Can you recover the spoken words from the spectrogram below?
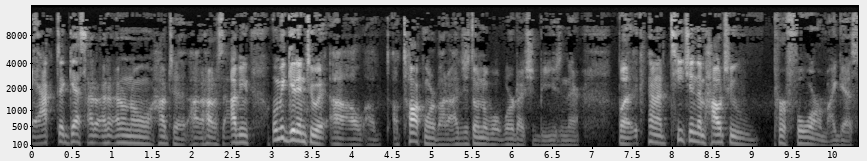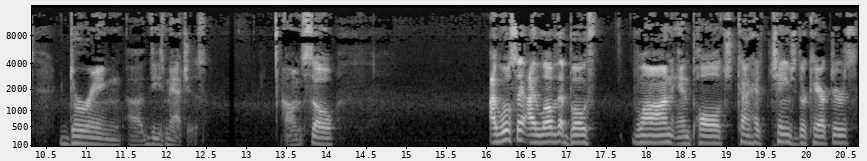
act. I guess I don't, I don't know how to how to. I mean, when we get into it, I'll, I'll I'll talk more about it. I just don't know what word I should be using there, but kind of teaching them how to perform, I guess, during uh, these matches. Um, so I will say I love that both Lon and Paul kind of have changed their characters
